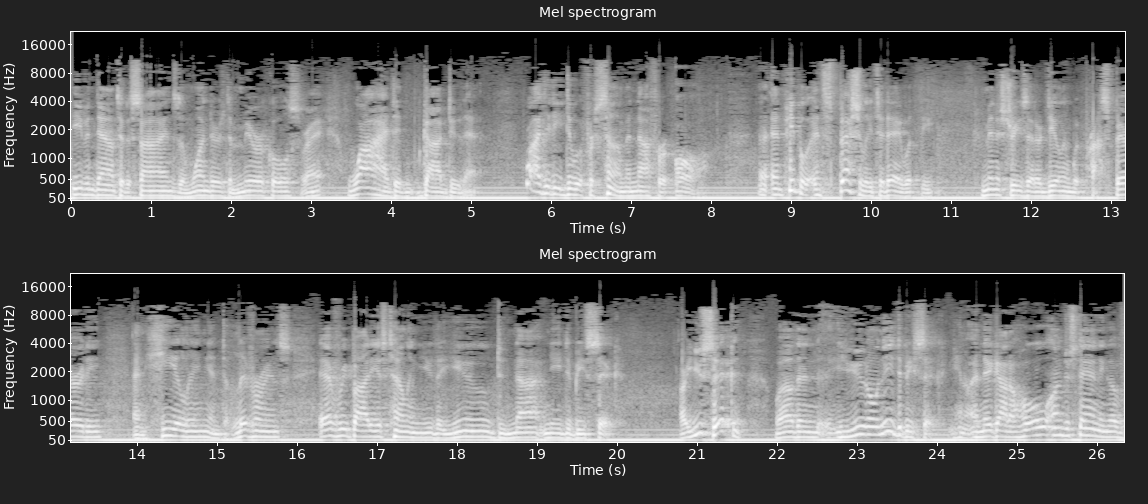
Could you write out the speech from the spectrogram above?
Even down to the signs, the wonders, the miracles, right? Why did God do that? Why did He do it for some and not for all? And people, especially today with the ministries that are dealing with prosperity and healing and deliverance. Everybody is telling you that you do not need to be sick. Are you sick? Well, then you don't need to be sick. You know, and they got a whole understanding of,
